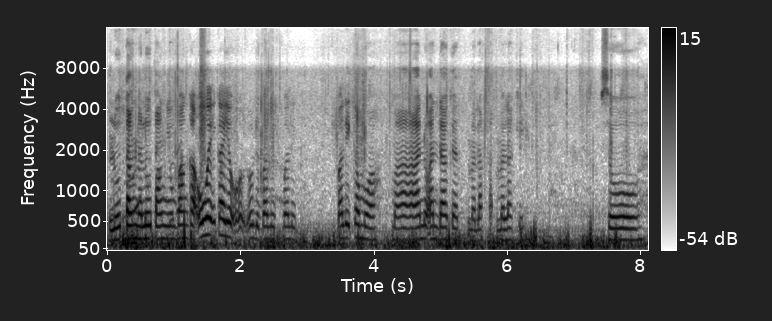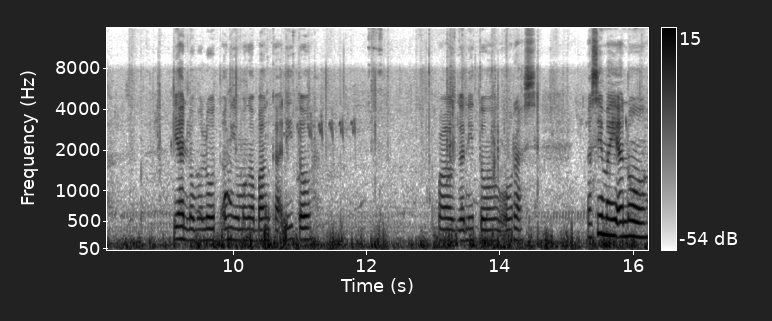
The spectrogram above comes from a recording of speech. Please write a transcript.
Lutang na lutang yung bangka. Uwi kayo. Uli, balik, balik. Balik ka mo ah. Maano ang dagat. Malaka, malaki. So, yan, lumulutang yung mga bangka dito. Pag ganitong oras. Kasi may ano,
